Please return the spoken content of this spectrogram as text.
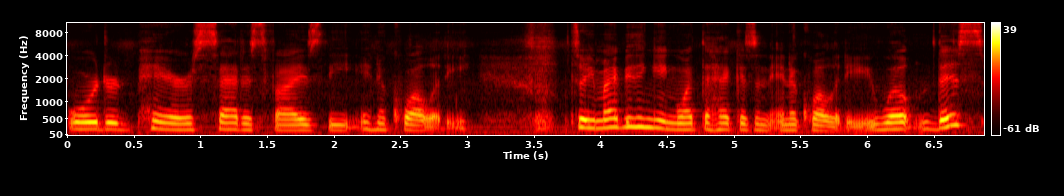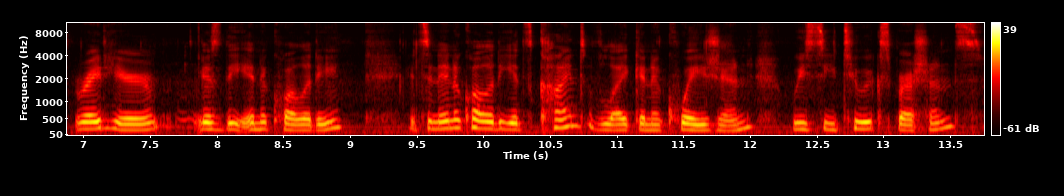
ordered pair satisfies the inequality? So you might be thinking, what the heck is an inequality? Well, this right here is the inequality. It's an inequality. It's kind of like an equation. We see two expressions.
